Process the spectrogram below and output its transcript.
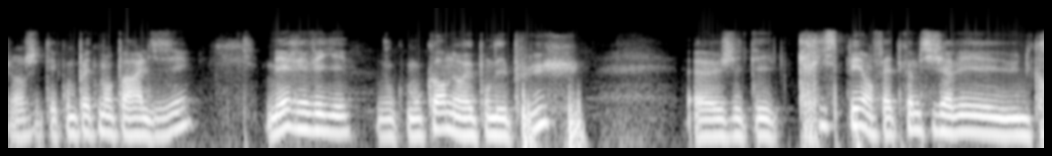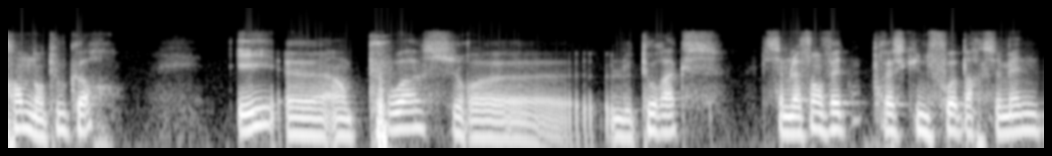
Genre j'étais complètement paralysé, mais réveillé. Donc mon corps ne répondait plus. J'étais crispé en fait, comme si j'avais une crampe dans tout le corps et un poids sur le thorax ça me l'a fait en fait presque une fois par semaine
